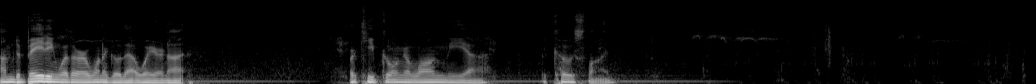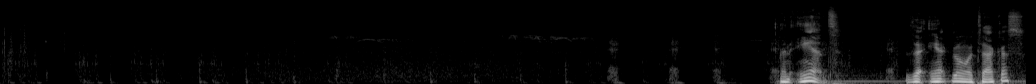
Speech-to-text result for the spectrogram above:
I'm debating whether I want to go that way or not. Or keep going along the, uh, the coastline. An ant. Is that ant going to attack us?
